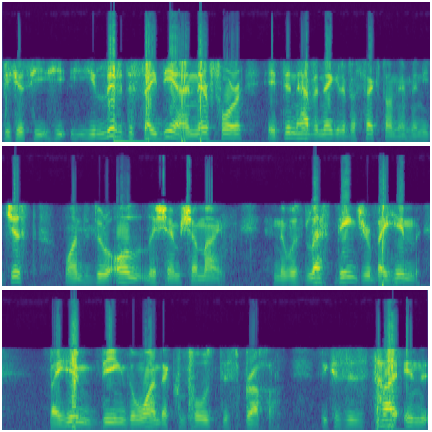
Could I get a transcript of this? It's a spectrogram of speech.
because he, he, he lived this idea and therefore it didn't have a negative effect on him and he just wanted to do all l'shem shamayim and there was less danger by him by him being the one that composed this bracha because his, in,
